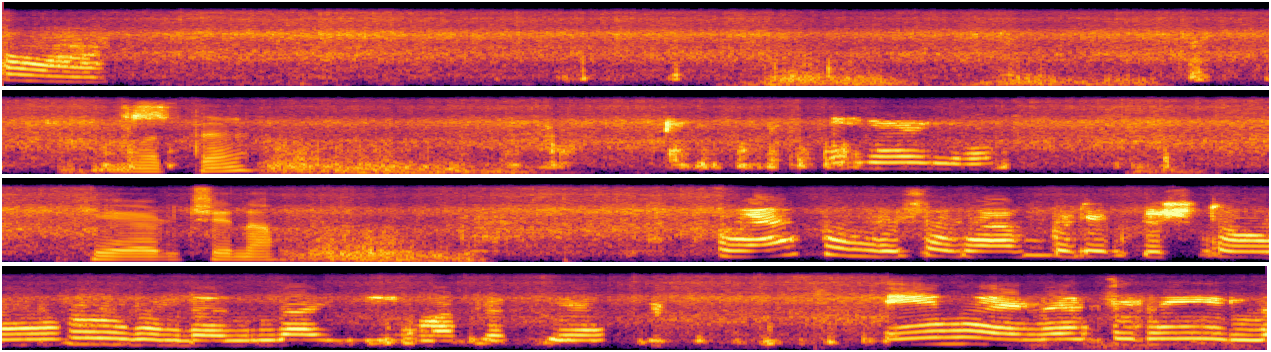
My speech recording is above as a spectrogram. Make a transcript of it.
ಹ್ಮ್. ಮತ್ತೆ? ಹೇಳು. ಹೇಳ್ಚಿನ ಯಾಕೆ ಒಂದ್ ದಿವಸ ಆಗ್ಬಿಟ್ಟಿತ್ತು? ಇಷ್ಟೊಂದೆಲ್ಲ ಈ ಮಗಕ್ಕೆ ಏನು ಎನರ್ಜಿನೇ ಇಲ್ಲ.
